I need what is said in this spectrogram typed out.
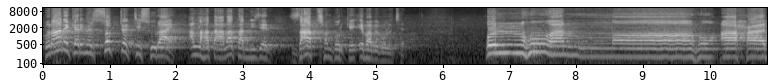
কোরআনে কারিমের ছোট্ট একটি সুরায় আল্লাহ তাআলা তার নিজের জাত সম্পর্কে এভাবে বলেছেন قل هو الله আহাদ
